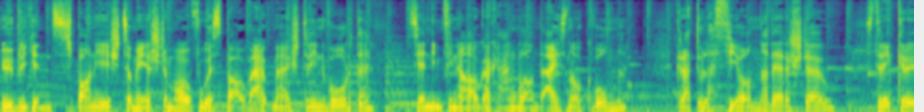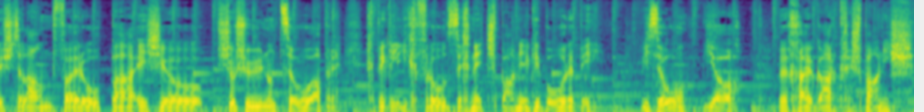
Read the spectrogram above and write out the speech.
Übrigens, Spanien ist zum ersten Mal Fußball-Weltmeisterin geworden. Sie haben im Finale gegen England 1-0 gewonnen. Gratulation an dieser Stelle. Das drittgrößte Land von Europa ist ja schon schön und so, aber ich bin gleich froh, dass ich nicht in Spanien geboren bin. Wieso? Ja, kann ja gar kein Spanisch.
